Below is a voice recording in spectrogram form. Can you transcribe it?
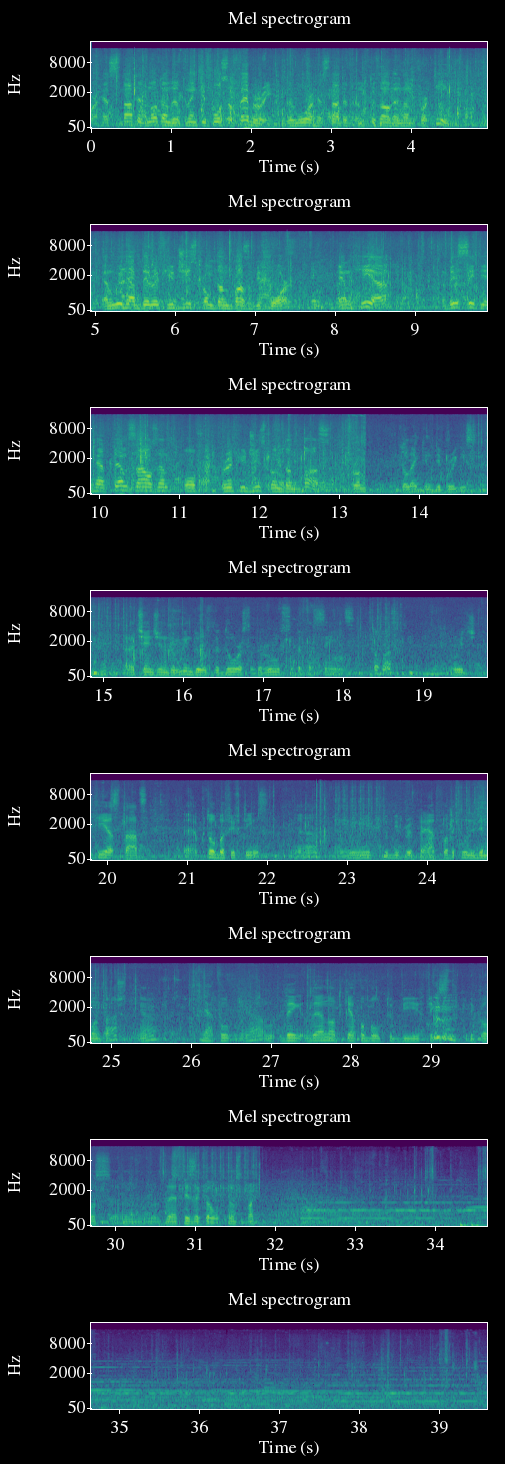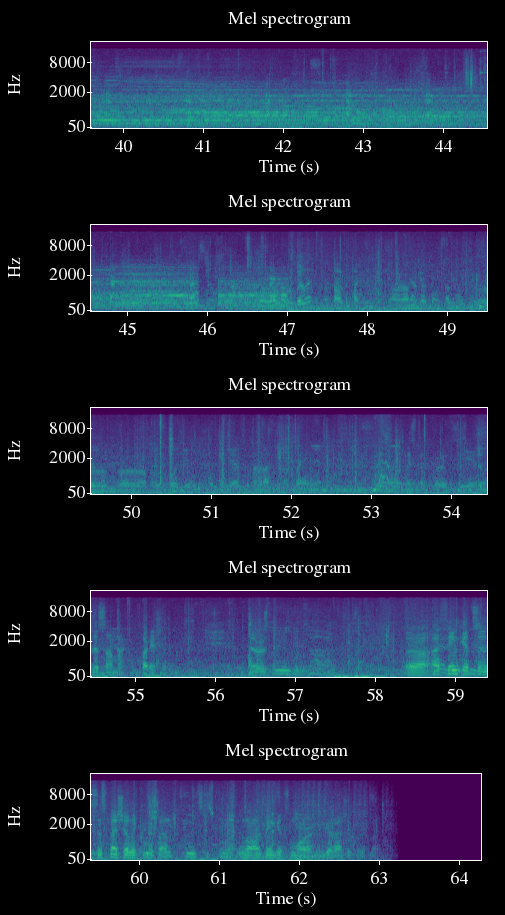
war has started not on the 24th of February. The war has started in 2014. And we had the refugees from Donbass before. And here, this city had 10,000 of refugees from Donbass from collecting debris, uh, changing the windows, the doors, the roofs, the facades, which here starts uh, October 15th. Yeah, and we need to be prepared for the fully demontage. Yeah. Yeah. Full, yeah, they, they are not capable to be fixed because uh, the physical construction. The summer. There is, uh, I think it's, it's a special equipment. No, I think it's more garage equipment.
